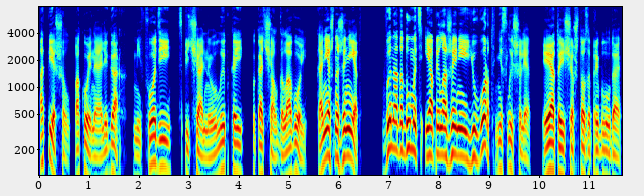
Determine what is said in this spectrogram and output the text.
Опешил покойный олигарх. Мефодий с печальной улыбкой покачал головой. Конечно же нет. Вы, надо думать, и о приложении YouWord не слышали. И это еще что за приблуда?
